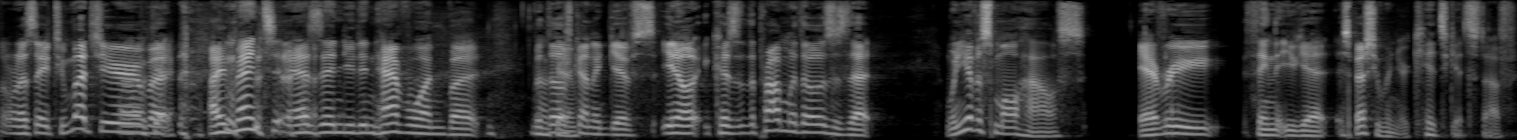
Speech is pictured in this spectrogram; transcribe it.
want to say too much here, oh, Okay. but I meant as in you didn't have one, but but okay. those kind of gifts, you know, because the problem with those is that when you have a small house, everything that you get, especially when your kids get stuff,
